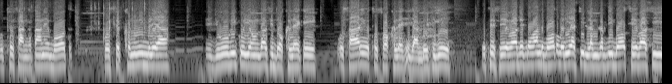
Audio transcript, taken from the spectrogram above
ਉੱਥੇ ਸੰਗਤਾਂ ਨੇ ਬਹੁਤ ਕੁਝ ਸਿੱਖਣ ਨੂੰ ਵੀ ਮਿਲਿਆ। ਤੇ ਜੋ ਵੀ ਕੋਈ ਆਉਂਦਾ ਸੀ ਦੁੱਖ ਲੈ ਕੇ ਉਹ ਸਾਰੇ ਉੱਥੋਂ ਸੁੱਖ ਲੈ ਕੇ ਜਾਂਦੇ ਸੀਗੇ। ਉੱਥੇ ਸੇਵਾ ਦੇ ਪ੍ਰਬੰਧ ਬਹੁਤ ਵਧੀਆ ਸੀ ਲੰਗਰ ਦੀ ਬਹੁਤ ਸੇਵਾ ਸੀ।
